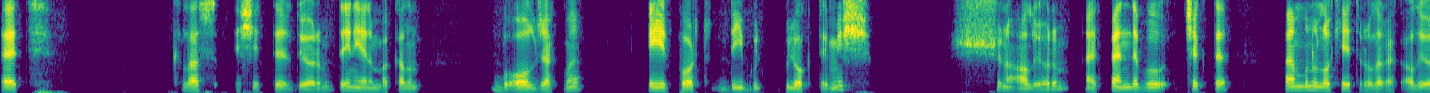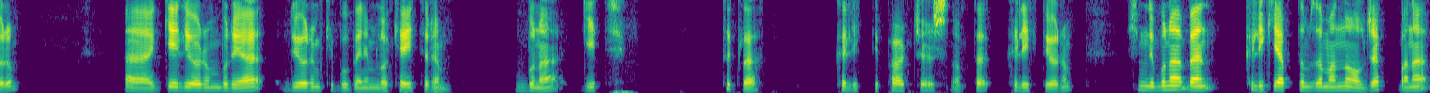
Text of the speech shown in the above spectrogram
Et class eşittir diyorum. Deneyelim bakalım bu olacak mı? Airport D block demiş. Şunu alıyorum. Evet bende bu çıktı. Ben bunu locator olarak alıyorum. Ee, geliyorum buraya. Diyorum ki bu benim locator'ım. Buna git tıkla. Click departures nokta click diyorum. Şimdi buna ben click yaptığım zaman ne olacak? Bana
